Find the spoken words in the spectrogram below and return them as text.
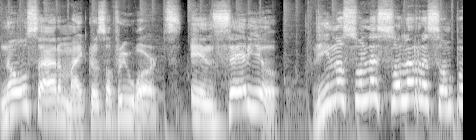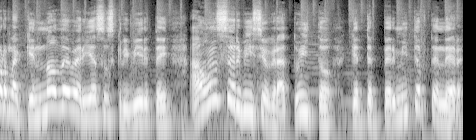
No usar Microsoft Rewards. ¿En serio? Dinos una sola razón por la que no deberías suscribirte a un servicio gratuito que te permite obtener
